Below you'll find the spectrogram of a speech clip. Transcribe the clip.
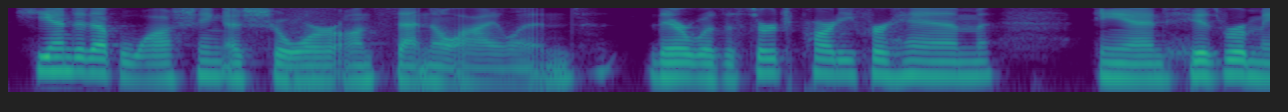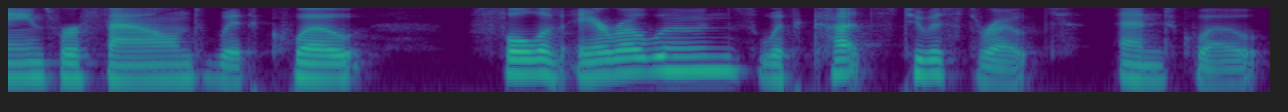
He ended up washing ashore on Sentinel Island. There was a search party for him, and his remains were found with, quote, full of arrow wounds with cuts to his throat, end quote.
